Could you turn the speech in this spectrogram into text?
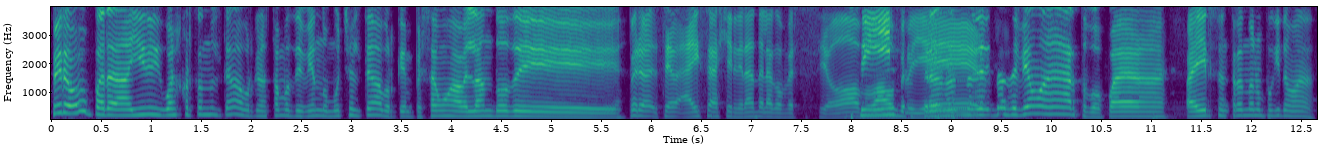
Pero para ir igual cortando el tema, porque nos estamos desviando mucho el tema, porque empezamos hablando de. Pero se- ahí se va generando la conversación, Sí, vamos pero, pero nos, nos- desviamos harto, pues, para, para ir centrándonos un poquito más.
